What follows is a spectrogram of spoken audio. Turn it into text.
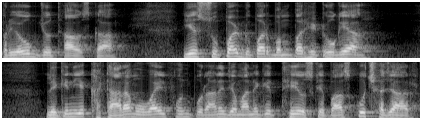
प्रयोग जो था उसका, ये सुपर डुपर बम्पर हिट हो गया। लेकिन ये खटारा मोबाइल फ़ोन पुराने ज़माने के थे, उसके पास कुछ हज़ार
